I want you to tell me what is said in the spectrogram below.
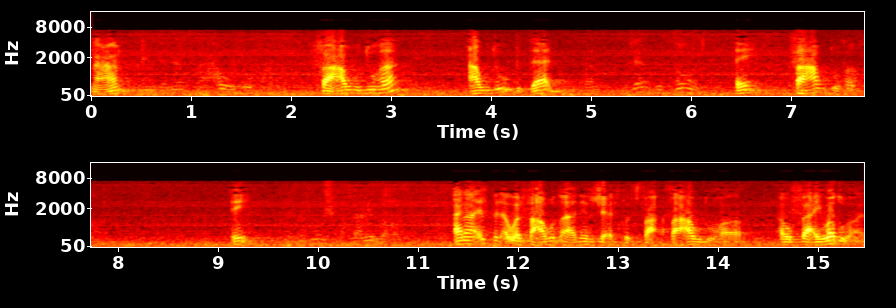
نعم. فعودها عود بالدال إيه؟ فعودها إيه؟ أنا قلت بالاول فعوضها نرجع قلت فعودها أو فعوضها.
